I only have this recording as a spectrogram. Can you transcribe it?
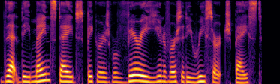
that the main stage speakers were very university research based.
